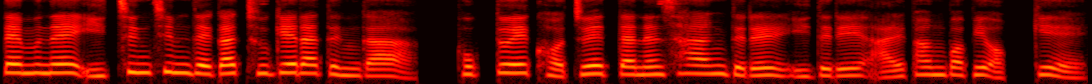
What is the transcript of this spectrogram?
때문에 2층 침대가 2개라든가 복도에 거주했다는 사항들을 이들이 알 방법이 없기에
